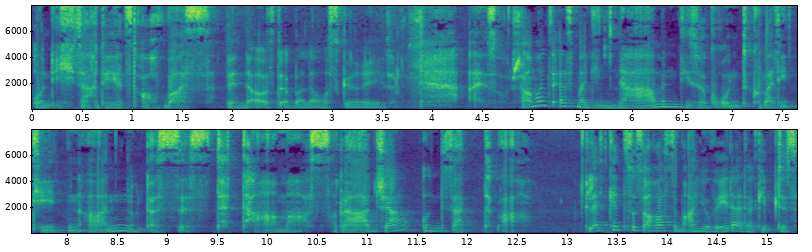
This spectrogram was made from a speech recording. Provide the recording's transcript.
und ich sagte jetzt auch, was denn da aus der Balance gerät. Also schauen wir uns erstmal die Namen dieser Grundqualitäten an und das ist Tamas, Raja und Sattva. Vielleicht kennst du es auch aus dem Ayurveda, da gibt es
